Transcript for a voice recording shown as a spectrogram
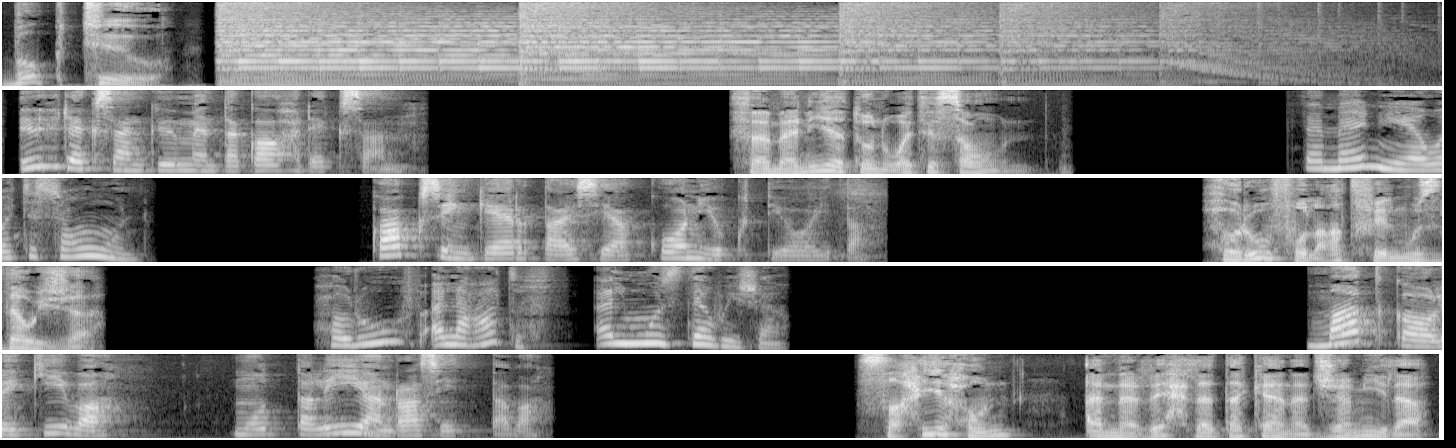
Book two. Yhdeksänkymmentäkahdeksan ثمانية وتسعون. ثمانية وتسعون. Kaksinkertaisia konjunktioita حروف العطف المزدوجة. حروف العطف المزدوجة. Matka oli kiva mutta liian rasittava. صحيح أن الرحلة كانت جميلة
